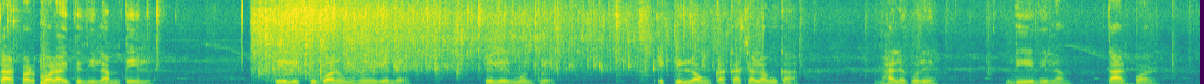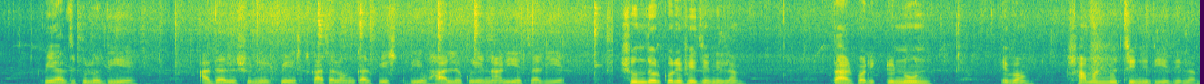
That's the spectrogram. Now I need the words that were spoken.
তারপর কড়াইতে দিলাম তেল। তেল একটু গরম হয়ে গেলে তেলের মধ্যে একটু লঙ্কা, কাঁচা লঙ্কা ভালো করে দিয়ে দিলাম। তারপর পেঁয়াজগুলো দিয়ে আদা রসুনের পেস্ট, কাঁচা লঙ্কার পেস্ট দিয়ে ভালো করে নাড়িয়ে চাড়িয়ে সুন্দর করে ভেজে নিলাম। তারপর একটু নুন এবং সামান্য চিনি দিয়ে দিলাম।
